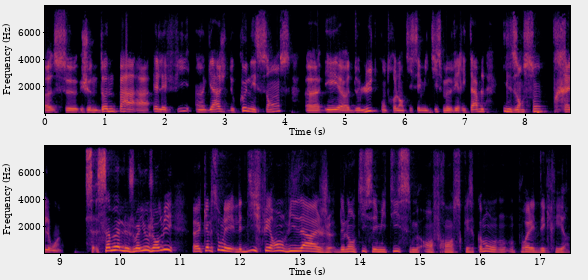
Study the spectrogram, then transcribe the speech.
euh, je ne donne pas à LFI un gage de connaissance euh, et euh, de lutte contre l'antisémitisme véritable. Ils en sont très loin. Samuel Le Joyeux, aujourd'hui, quels sont les, différents visages de l'antisémitisme en France? Comment on, pourrait les décrire?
